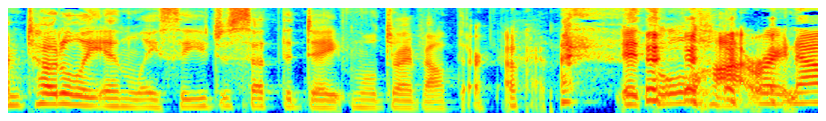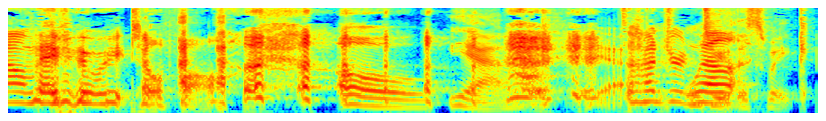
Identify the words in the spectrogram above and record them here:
I'm totally in, Lisa. You just set the date and we'll drive out there. Okay. It's a little hot right now. Maybe wait till fall. oh, yeah. yeah. It's 102 well, this week.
